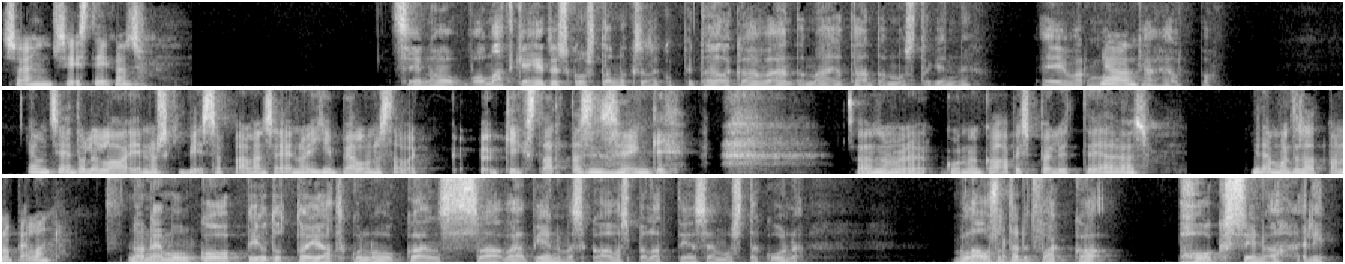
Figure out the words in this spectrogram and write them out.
Se on ihan siistiä kanssa. Siinä on omat kehityskustannuksensa, kun pitää alkaa vääntämään jotain tuommoistakin, niin ei varmaan Joo. mikään helppo. Joo, mutta siihen tuli laajennuskin Beasts of Balance. En ole ikin pelannut sitä, vaikka kickstarttasin senkin. Se on semmoinen kunnon kaapispölyttäjä kanssa. Mitä muuta sä oot Panu pelannut? No ne mun kooppijutut on jatkunut kanssa, vähän pienemmässä kaavassa pelattiin semmoista kuin, mä lausutaan nyt vaikka POGSina, eli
